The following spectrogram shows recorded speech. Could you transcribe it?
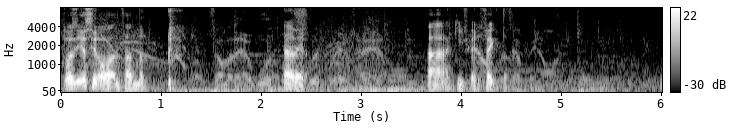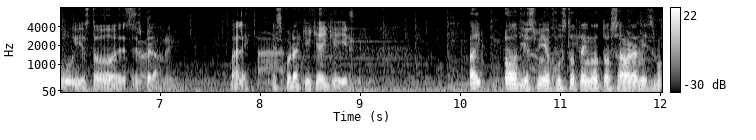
Pues yo sigo avanzando. A ver. Ah, aquí, perfecto. Uy, esto... Es, espera. Vale, es por aquí que hay que ir. Ay, oh Dios mío, justo tengo tos ahora mismo.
